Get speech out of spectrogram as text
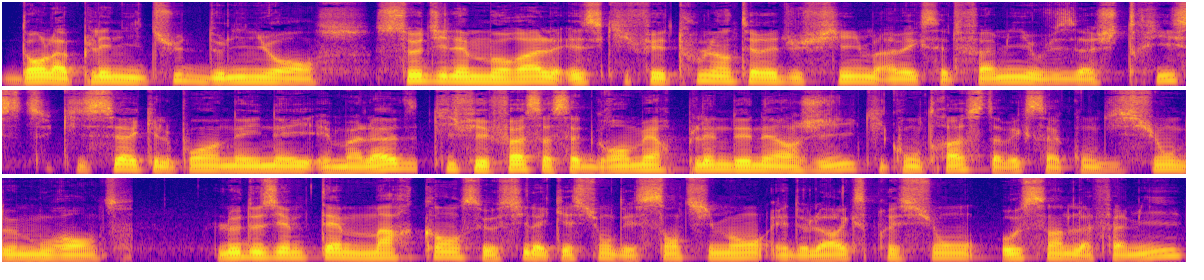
dans la plénitude de l'ignorance. Ce dilemme moral est ce qui fait tout l'intérêt du film avec cette famille au visage triste qui sait à quel point Ney est malade, qui fait face à cette grand-mère pleine d'énergie qui contraste avec sa condition de mourante. Le deuxième thème marquant, c'est aussi la question des sentiments et de leur expression au sein de la famille.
